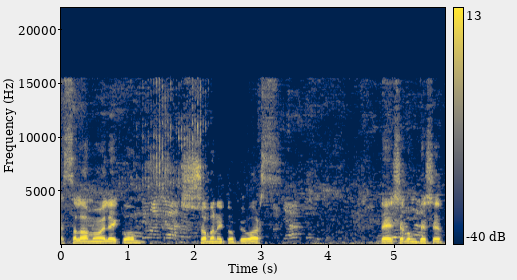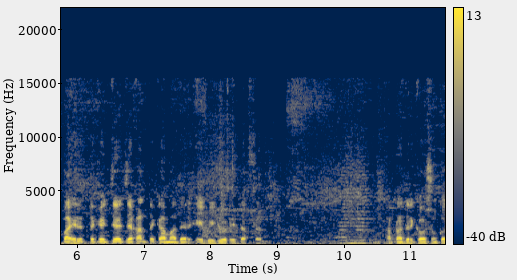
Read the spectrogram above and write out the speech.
আসসালামু আলাইকুম, সম্মানিত ভিউয়ার্স দেশ এবং দেশের বাইরের থেকে যে যেখান থেকে আমাদের এই ভিডিওটি দেখছেন, আপনাদেরকে অসংখ্য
